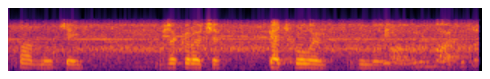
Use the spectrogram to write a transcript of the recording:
Ладно, окей. Вже, коротше, 5 хвилин знімаю.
